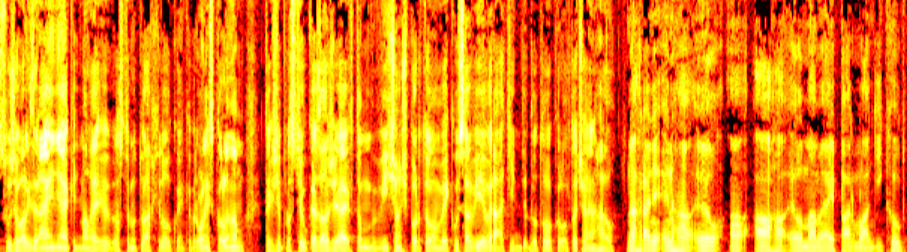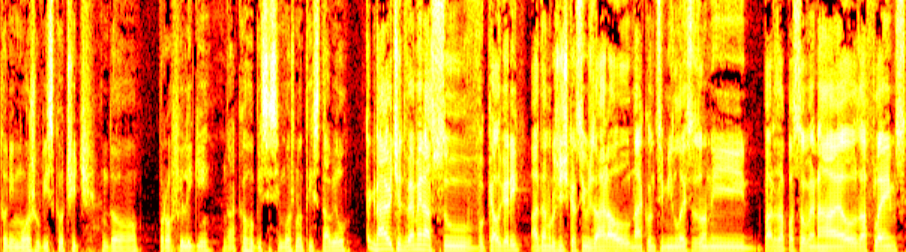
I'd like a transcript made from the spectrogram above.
súžovali zranenia, keď mal aj roztrhnutú achilovku, nejaké problémy s kolenom, takže proste ukázal, že aj v tom vyššom športovom veku sa vie vrátiť do toho kolotoča NHL. Na hrane NHL a AHL máme aj pár mladíkov, ktorí môžu vyskočiť do profiligy, na koho by si si možno ty stavil? Tak najväčšie dve mená sú v Calgary. Adam Ružička si už zahral na konci minulej sezóny pár zápasov NHL za Flames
